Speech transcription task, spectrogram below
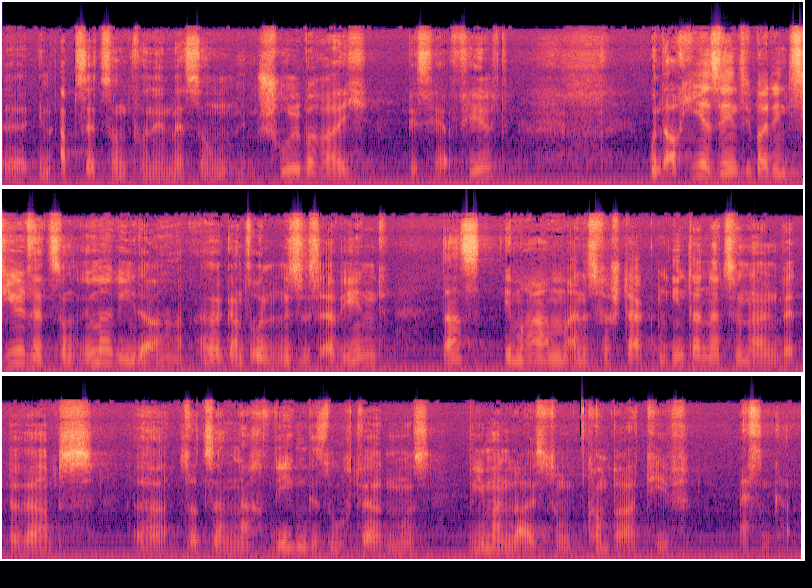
äh, in Absetzung von den Messungen im Schulbereich bisher fehlt. Und auch hier sehen Sie bei den Zielsetzungen immer wieder, ganz unten ist es erwähnt, dass im Rahmen eines verstärkten internationalen Wettbewerbs sozusagen nach Wegen gesucht werden muss, wie man Leistung komparativ messen kann.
